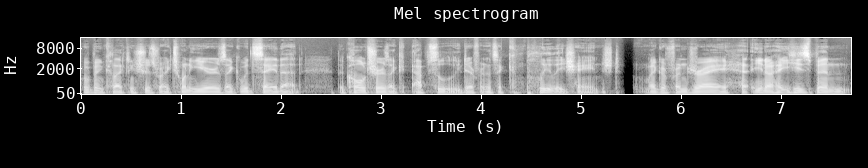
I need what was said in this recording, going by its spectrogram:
who've been collecting shoes for like 20 years, like would say that the culture is like absolutely different. It's like completely changed. My good friend Dre, you know, he's been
